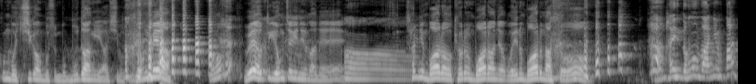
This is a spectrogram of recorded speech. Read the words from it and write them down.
그럼 뭐 지가 무슨 뭐 무당이야, 씨 무슨 영매야? 어? 왜 어떻게 영적인 일만 해? 어. 살림 뭐하러 결혼 뭐하러 하냐고 얘는 뭐하러 났어? 아니 너무 많이 만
